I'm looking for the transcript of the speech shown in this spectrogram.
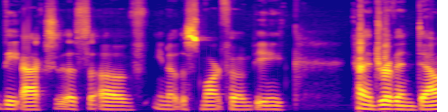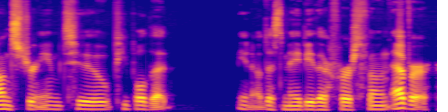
the access of you know the smartphone being kind of driven downstream to people that you know this may be their first phone ever.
